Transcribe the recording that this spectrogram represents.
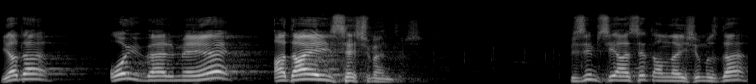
ya da oy vermeye aday seçmendir. Bizim siyaset anlayışımızda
